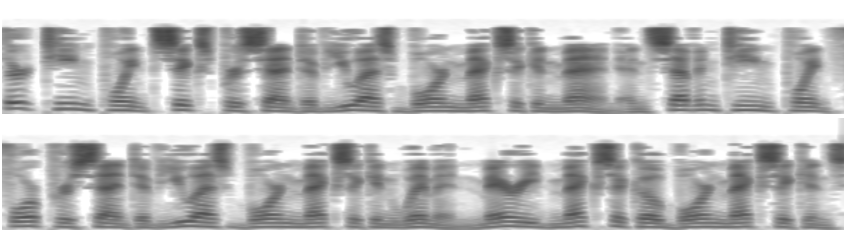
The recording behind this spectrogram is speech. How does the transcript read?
13.6% of U.S.-born Mexican men and 17.4% of U.S.-born Mexican women married Mexico-born Mexicans.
